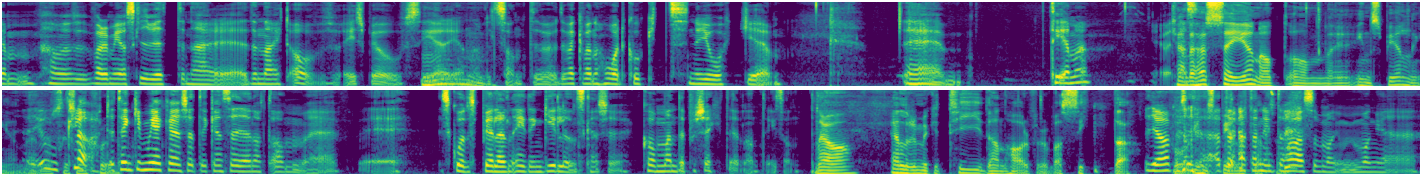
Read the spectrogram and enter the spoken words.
han har varit med och skrivit den här eh, The Night of HBO-serien Mm. och lite sånt. Det, det verkar vara en hårdkokt New York eh, eh, tema. Kan det här säga något om eh, inspelningen? oklart. Jag tänker mer kanske att det kan säga något om eh, eh, skådespelaren Aiden Gillens kanske kommande projekt eller någonting sånt. Ja, eller hur mycket tid han har för att bara sitta. Ja, precis. Att, att han inte har så många, många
